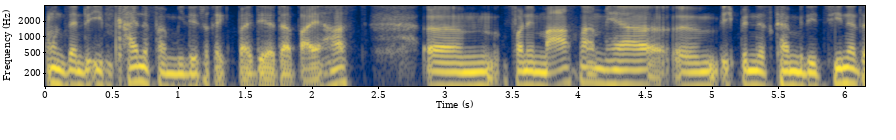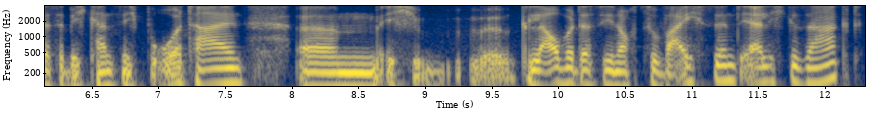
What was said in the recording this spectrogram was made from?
und wenn du eben keine Familie direkt bei dir dabei hast, ähm, von den Maßnahmen her, ähm, ich bin jetzt kein Mediziner, deshalb ich kann es nicht beurteilen. Ähm, ich äh, glaube, dass sie noch zu weich sind, ehrlich gesagt,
